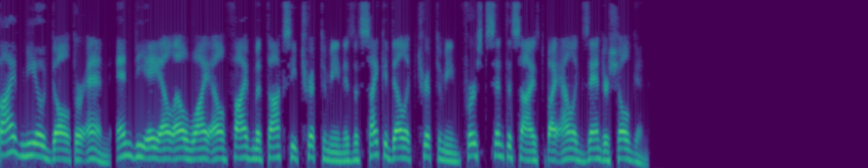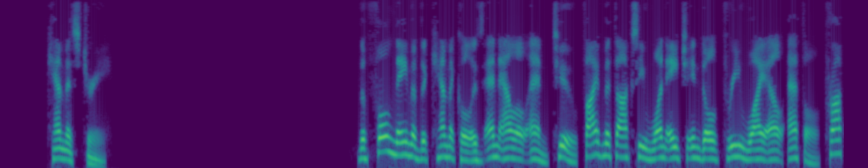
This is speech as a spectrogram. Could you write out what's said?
5-MeO-DALT or N, N-diallyl-5-methoxytryptamine is a psychedelic tryptamine first synthesized by Alexander Shulgin. Chemistry The full name of the chemical is N-allyl N2, 5-methoxy-1H-indole-3-YL ethyl, prop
